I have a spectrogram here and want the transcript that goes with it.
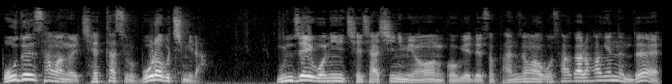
모든 상황을 제 탓으로 몰아붙입니다. 문제의 원인이 제 자신이면 거기에 대해서 반성하고 사과를 하겠는데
